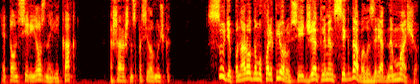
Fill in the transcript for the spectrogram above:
«Это он серьезно или как?» — ошарашенно спросила внучка. «Судя по народному фольклору, сей джентльмен всегда был изрядным мачо»,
